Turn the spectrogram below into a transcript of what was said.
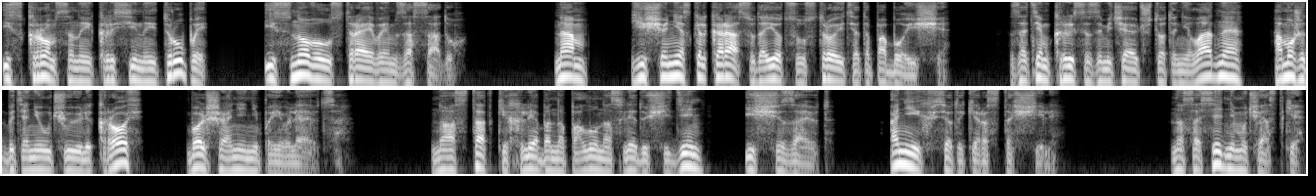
искромсанные крысиные трупы и снова устраиваем засаду. Нам еще несколько раз удается устроить это побоище. Затем крысы замечают что-то неладное, а может быть, они учуяли кровь, больше они не появляются. Но остатки хлеба на полу на следующий день исчезают. Они их все-таки растащили. На соседнем участке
